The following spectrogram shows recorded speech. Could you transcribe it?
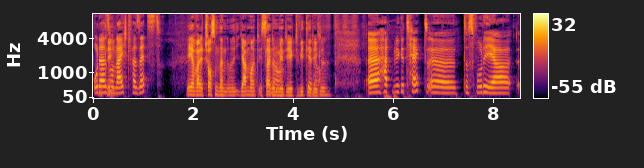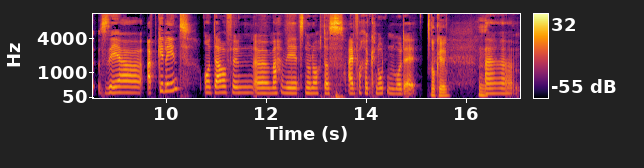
Oder Okay. so leicht versetzt. Ja, ja, weil Jossum dann äh, jammert, es sei denn, Genau. mir deaktiviert die Genau. Regel. Äh, hatten wir getaggt. Äh, das wurde ja sehr abgelehnt. Und daraufhin äh, machen wir jetzt nur noch das einfache Knotenmodell. Okay. Ähm,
